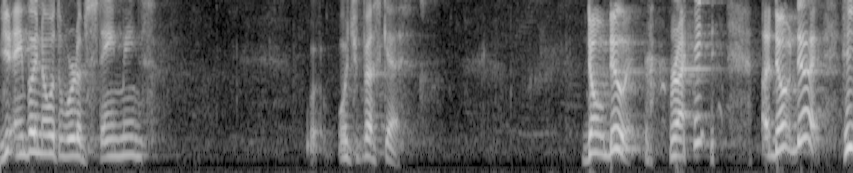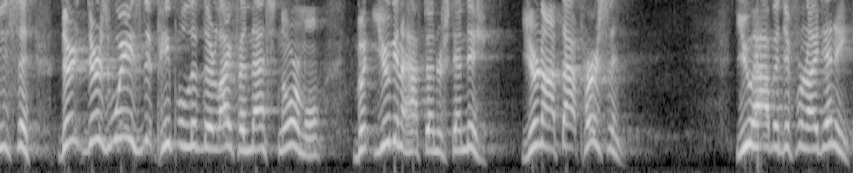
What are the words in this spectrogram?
Anybody know what the word abstain means? What's your best guess? Don't do it, right? Uh, don't do it. He just says there, there's ways that people live their life, and that's normal, but you're gonna have to understand this. You're not that person. You have a different identity.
